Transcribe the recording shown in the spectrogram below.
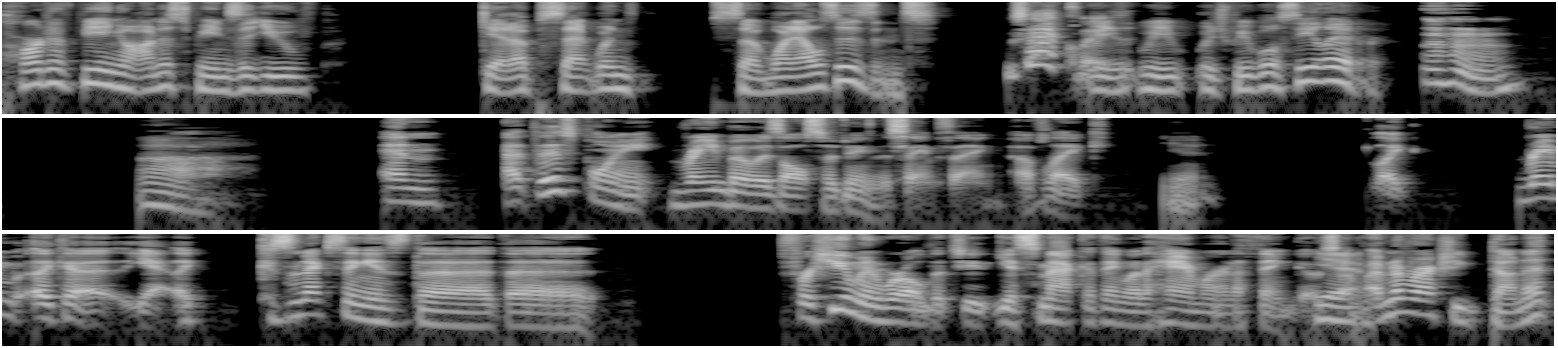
part of being honest means that you get upset when someone else isn't. Exactly. We, we, which we will see later. hmm Ah. And at this point, Rainbow is also doing the same thing of like, Yeah. like Rainbow, like uh, yeah, like because the next thing is the the for human world that you you smack a thing with a hammer and a thing goes Yeah. up. I've never actually done it.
